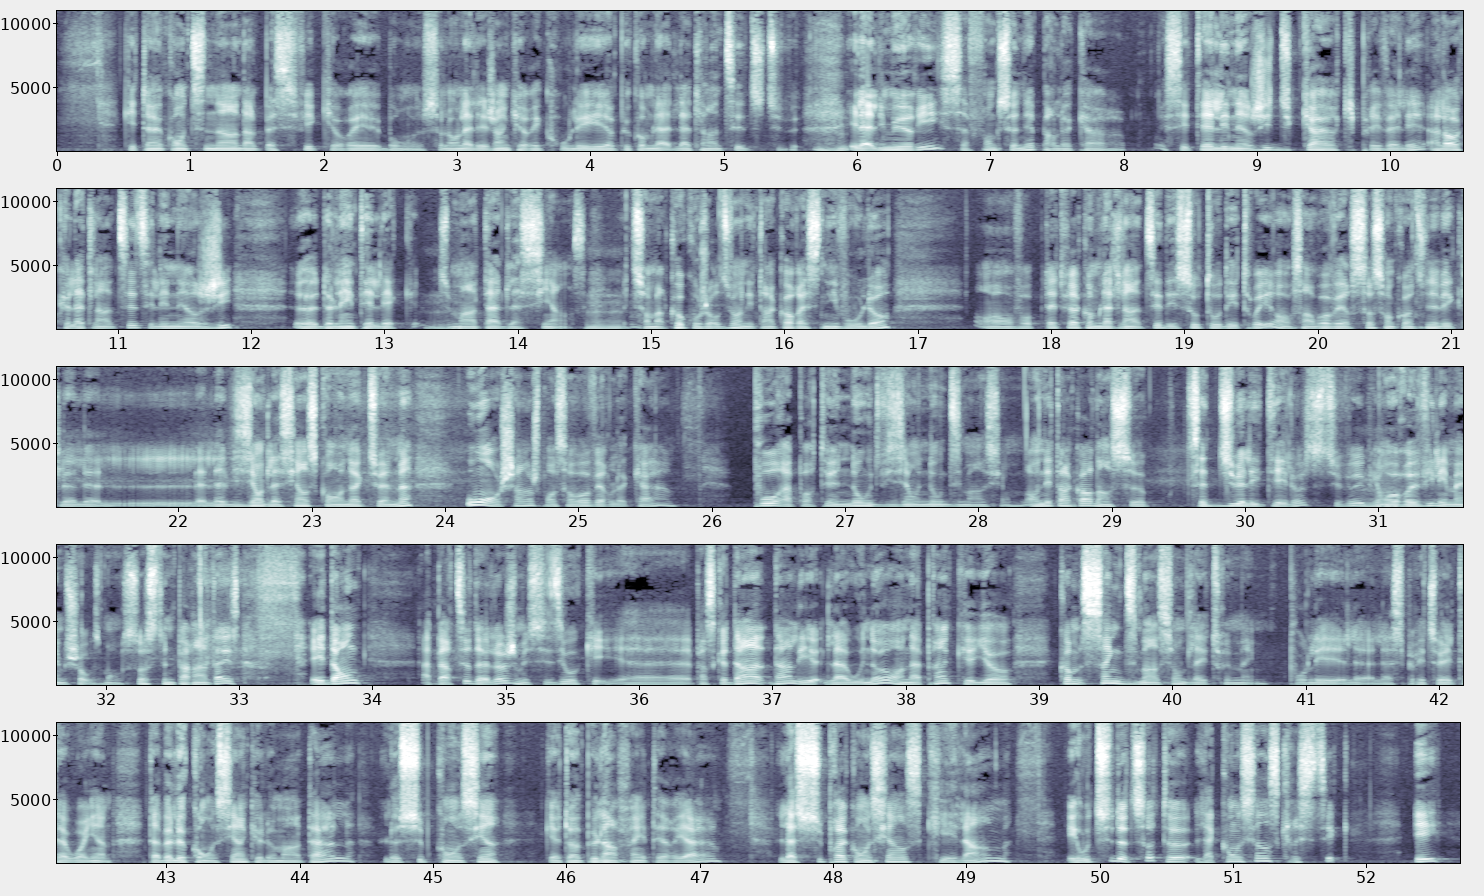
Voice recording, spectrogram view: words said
qui est un continent dans le Pacifique qui aurait, bon, selon la légende, qui aurait croulé, un peu comme l'Atlantide, si tu veux. Mhm. Et la Lémurie, ça fonctionnait par le cœur. C'était l'énergie du cœur qui prévalait, alors que l'Atlantide, c'est l'énergie euh, de l'intellect, du mhm. mental, de la science. Mhm. Tu remarqueras qu'aujourd'hui, on est encore à ce niveau-là on va peut-être faire comme l'Atlantide et s'auto-détruire. On s'en va vers ça si on continue avec la vision de la science qu'on a actuellement. Ou on change, puis on s'en va vers le cœur pour apporter une autre vision, une autre dimension. On est encore dans ce, cette dualité-là, si tu veux, puis on mhm. revit les mêmes choses. Bon, ça, c'est une parenthèse. Et donc, à partir de là, je me suis dit, OK, euh, parce que dans, dans les, la Una, on apprend qu'il y a comme cinq dimensions de l'être humain pour les, la, la, spiritualité hawaïenne. Tu avais le conscient qui est le mental, le subconscient qui est un peu l'enfant intérieur, la supraconscience qui est l'âme, et au-dessus de ça, tu as la conscience christique et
